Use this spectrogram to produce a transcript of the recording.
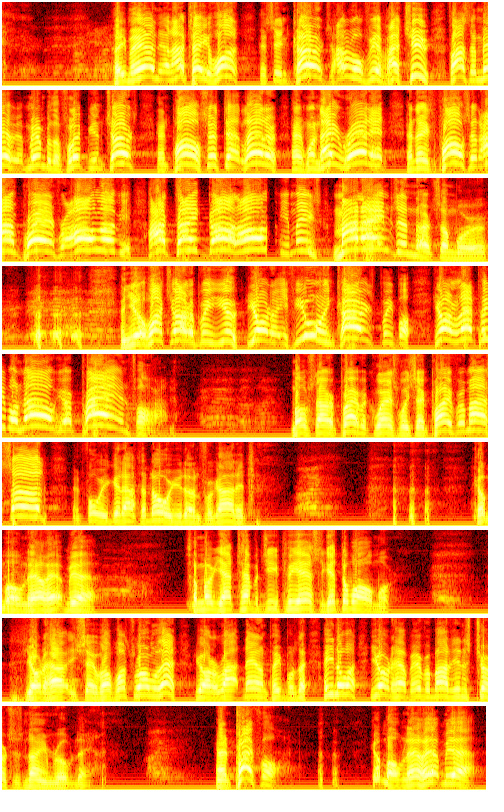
Amen. And I tell you what, it's encouraging. I don't know if about you. If I was a member of the Philippian church and Paul sent that letter, and when they read it, and they Paul said, I'm praying for all of you. I thank God all of you means my name's in there somewhere. and you know what you ought to be? You, you ought to, if you want to encourage people, you ought to let people know you're praying for them. Most of our prayer requests, we say, pray for my son. And before you get out the door, you done forgot it. Come on now, help me out. Some of you have to have a GPS to get to Walmart. You ought to have, you say, well, what's wrong with that? You ought to write down people's name. Hey, you know what? You ought to have everybody in this church's name wrote down. And pray for them. Come on now, help me out.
